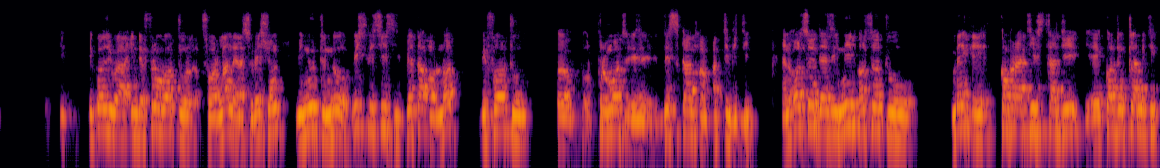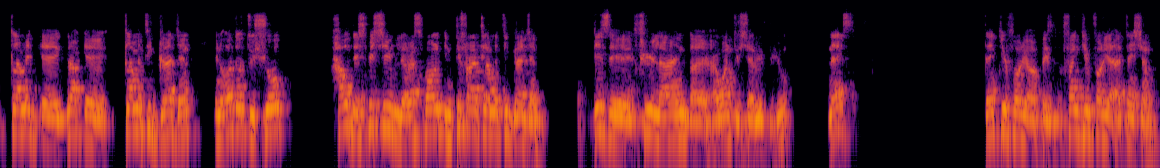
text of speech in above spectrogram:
because we are in the framework to, for land restoration, we need to know which species is better or not before to uh, promote uh, this kind of activity. And also there's a need also to make a comparative study according climatic, climate, uh, uh, climatic gradient in order to show how the species will respond in different climatic gradient. This is a few lines that I want to share with you. Next. Thank you for your thank you for your attention.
